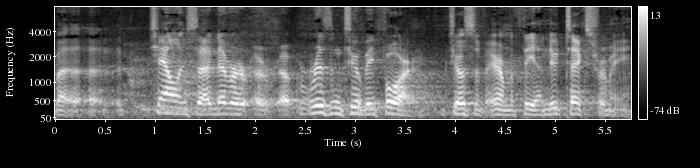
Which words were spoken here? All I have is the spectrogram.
a, a challenge that I've never uh, uh, risen to before. Joseph Arimathea, new text for me.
